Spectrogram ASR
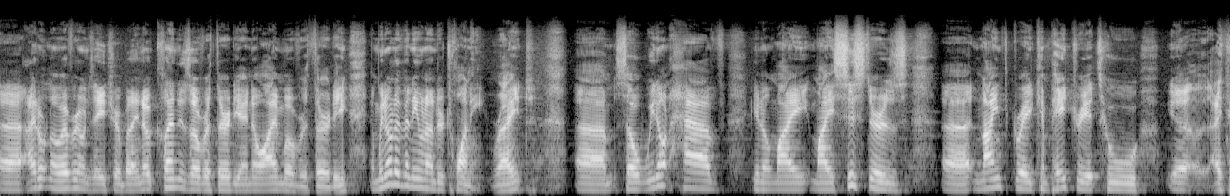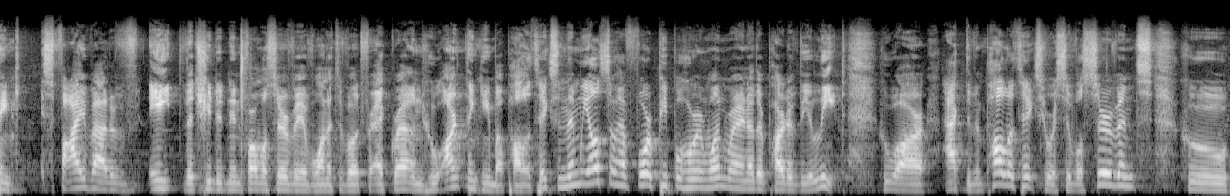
uh, I don't know everyone's age here, but I know Clint is over thirty. I know I'm over thirty, and we don't have anyone under twenty, right? Um, so we don't have, you know, my my sister's uh, ninth grade compatriots who I think five out of eight that she did an informal survey of wanted to vote for EKRE and who aren't thinking about politics. And then we also have four people who are in one way or another part of the elite, who are active in politics, who are civil servants, who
